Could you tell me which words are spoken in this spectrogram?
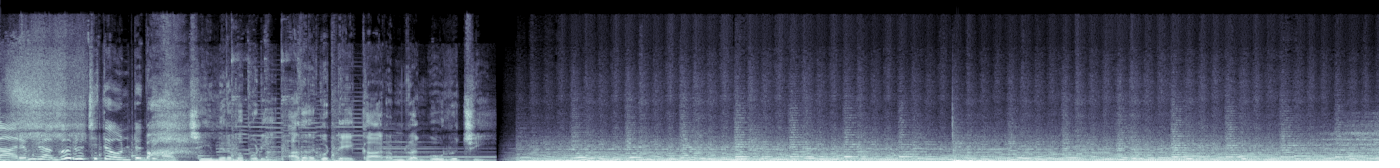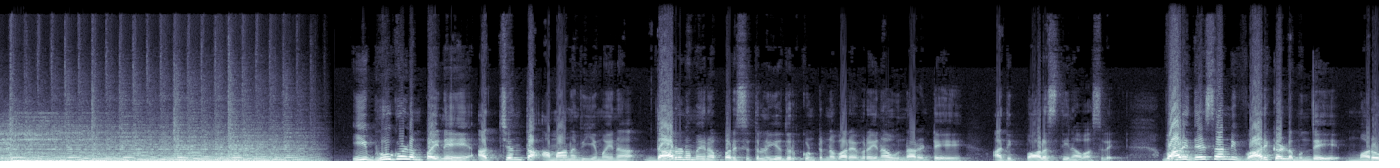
కారం రంగు రుచితో ఉంటుంది. ఆచి మిరపపొడి అదరగొట్టే కారం రంగు రుచి. ఈ భూగోళంపైనే అత్యంత అమానవీయమైన దారుణమైన పరిస్థితులను ఎదుర్కొంటున్న వారెవరైనా ఉన్నారంటే అది పాలస్తీనా వాసులే. వారి దేశాన్ని వారి కళ్ళ ముందే మరో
